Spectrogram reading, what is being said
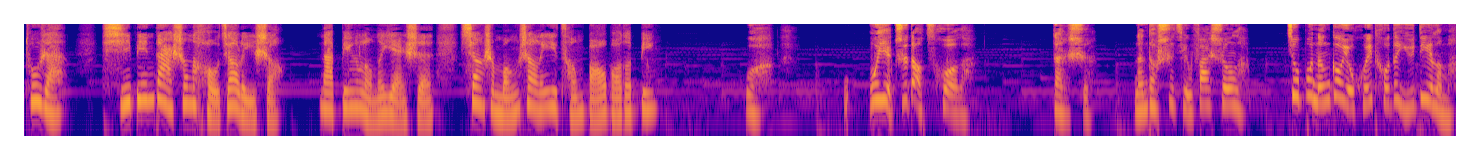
突然，席斌大声的吼叫了一声，那冰冷的眼神像是蒙上了一层薄薄的冰。我，我我也知道错了，但是。难道事情发生了就不能够有回头的余地了吗？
